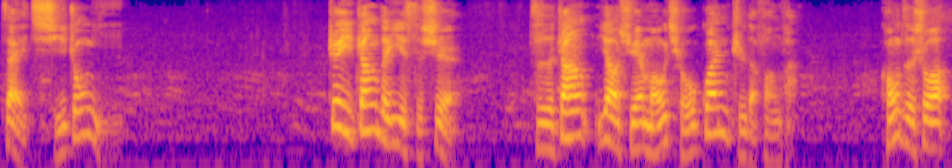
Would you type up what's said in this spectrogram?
在其中矣。”这一章的意思是，子张要学谋求官职的方法。孔子说：“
